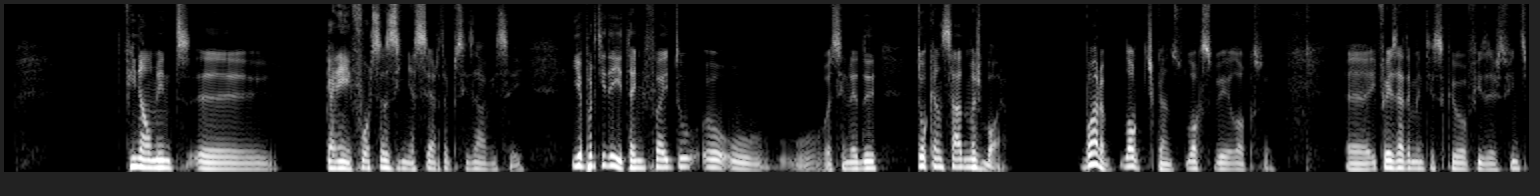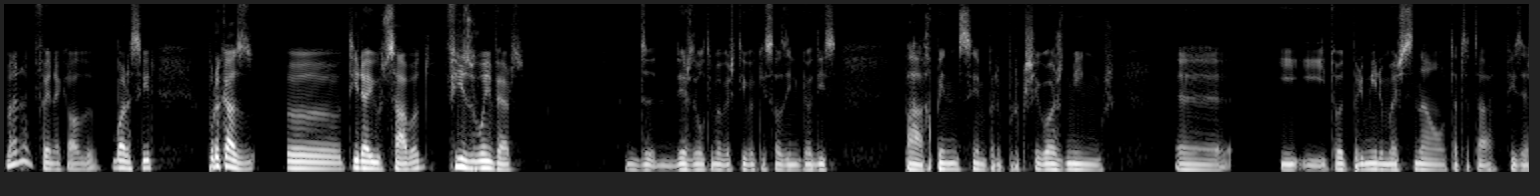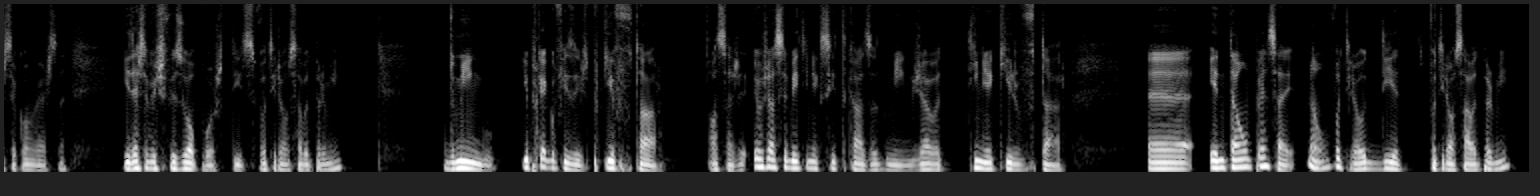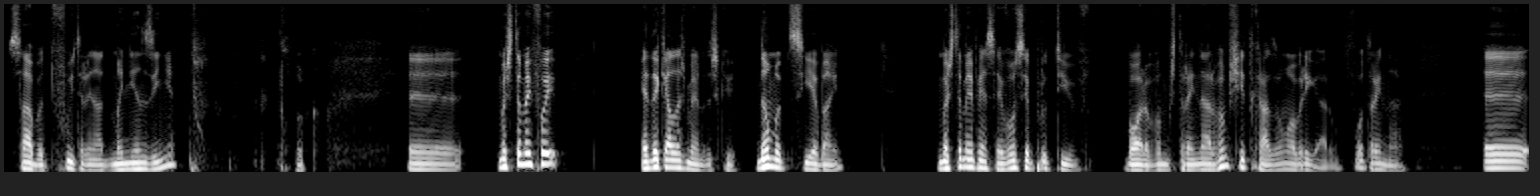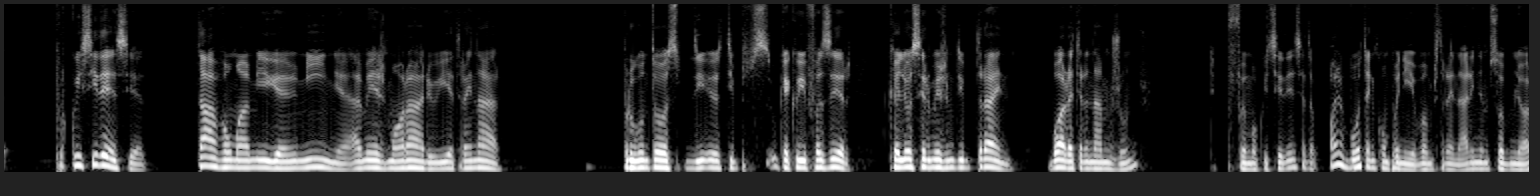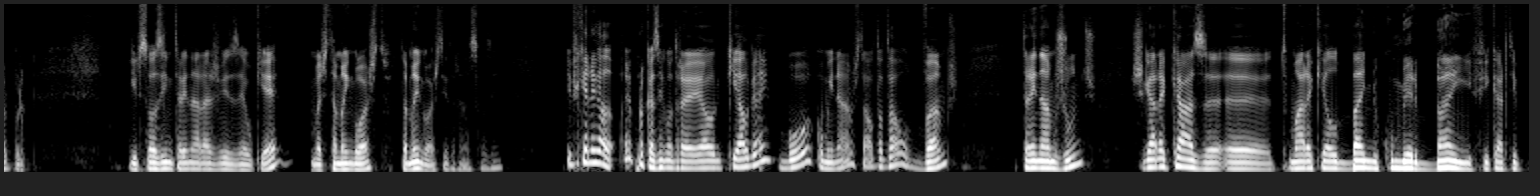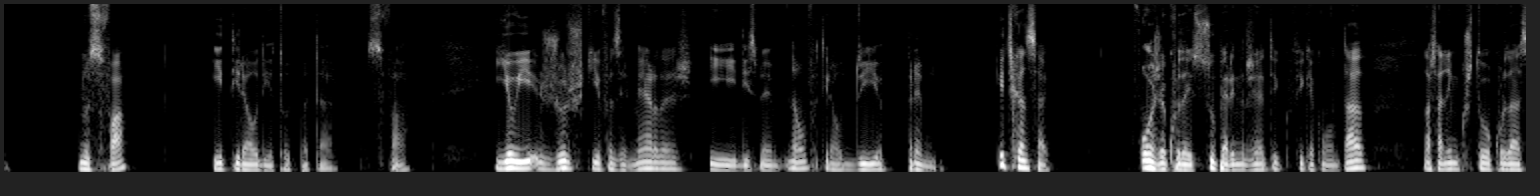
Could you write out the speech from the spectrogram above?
finalmente uh, ganhei a forçazinha certa precisava e saí. E a partir daí tenho feito o, o, a cena de estou cansado, mas bora. Bora, logo descanso, logo se vê, logo se vê. Uh, e foi exatamente isso que eu fiz este fim de semana. Foi naquela de bora sair. Por acaso, uh, tirei o sábado, fiz o inverso. De, desde a última vez que estive aqui sozinho, que eu disse pá, arrependo-me sempre porque chego aos domingos uh, e estou a deprimir, mas se não, tá, tá, tá, fiz esta conversa. E desta vez fiz o oposto, disse, vou tirar o sábado para mim, domingo, e porquê é que eu fiz isto? Porque ia votar. Ou seja, eu já sabia que tinha que sair de casa domingo, já tinha que ir votar. Uh, então pensei, não, vou tirar o dia, vou tirar o sábado para mim. Sábado fui treinar de manhãzinha. que louco. Uh, mas também foi, é daquelas merdas que não me apetecia bem, mas também pensei, vou ser produtivo, bora, vamos treinar, vamos sair de casa, vamos obrigar, vou treinar. Uh, por coincidência, estava uma amiga minha a mesmo horário ia treinar, perguntou-se tipo, o que é que eu ia fazer, calhou ser o mesmo tipo de treino, bora treinarmos juntos. Tipo, foi uma coincidência. Então, olha, boa, tenho companhia, vamos treinar, ainda me soube melhor, porque ir sozinho treinar às vezes é o que é, mas também gosto, também gosto de treinar sozinho. E fiquei naquela, olha, por acaso encontrei aqui alguém, boa, combinámos, tal, tal, tal, vamos, treinámos juntos, chegar a casa, uh, tomar aquele banho, comer bem e ficar tipo no sofá e tirar o dia todo para estar no sofá. E eu ia, juro que ia fazer merdas e disse mesmo, não, vou tirar o dia para mim. E descansei. Hoje acordei super energético, fiquei com vontade. Lá está, nem me custou acordar.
